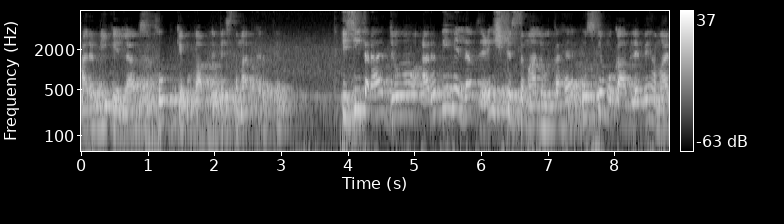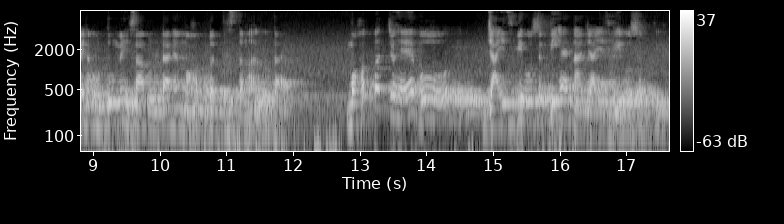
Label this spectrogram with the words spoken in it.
عربی کے لفظ حب کے مقابلے پہ استعمال کرتے ہیں۔ اسی طرح جو عربی میں لفظ عشق استعمال ہوتا ہے، اس کے مقابلے پہ ہمارے ہاں اردو میں حساب الٹا ہے، محبت استعمال ہوتا ہے۔ محبت جو ہے، وہ جائز بھی ہو سکتی ہے، ناجائز بھی ہو سکتی ہے۔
